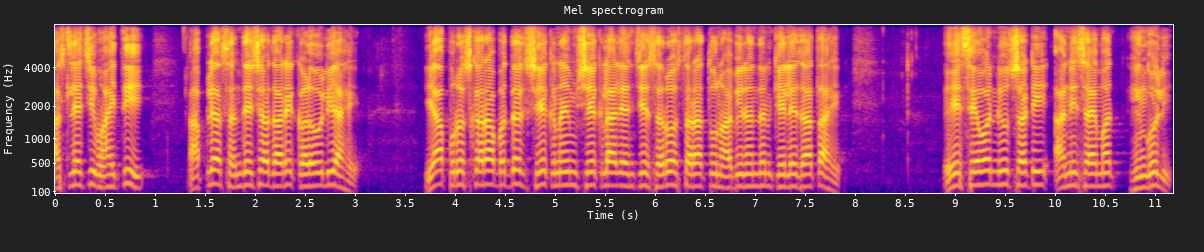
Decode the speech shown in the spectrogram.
असल्याची माहिती आपल्या संदेशाद्वारे कळवली आहे. या पुरस्काराबद्दल शेख नईम शेखलाल यांचे सर्व स्तरातून अभिनंदन केले जात आहे. ए सेवन न्यूजसाठी अनिस अहमद हिंगोली.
